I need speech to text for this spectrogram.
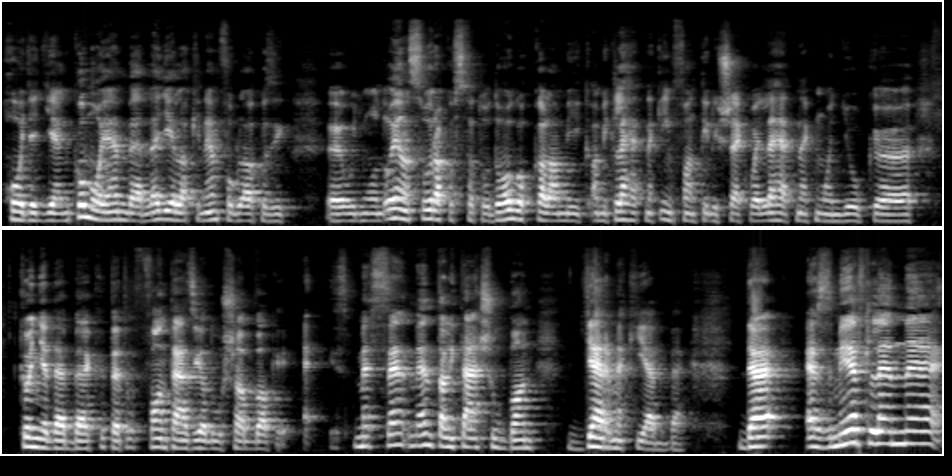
hogy egy ilyen komoly ember legyél, aki nem foglalkozik úgymond olyan szórakoztató dolgokkal, amik, amik lehetnek infantilisek, vagy lehetnek mondjuk könnyedebbek, tehát fantáziadúsabbak, mentalitásukban gyermekiebbek. De ez miért lenne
